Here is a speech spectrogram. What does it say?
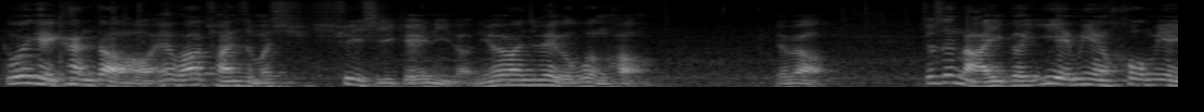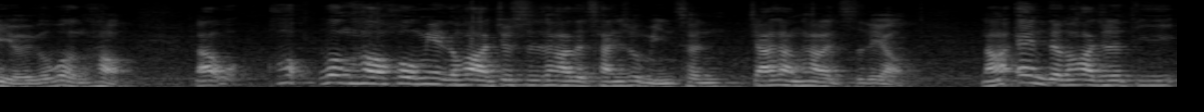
各位可以看到哈，哎，我要传什么讯息给你了？你会发现这边有个问号，有没有？就是哪一个页面后面有一个问号，那后问号后面的话就是它的参数名称加上它的资料，然后 end 的话就是第一，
